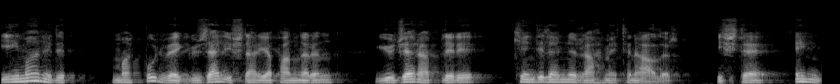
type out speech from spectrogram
İman edip makbul ve güzel işler yapanların yüce Rableri kendilerini rahmetine alır. İşte en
